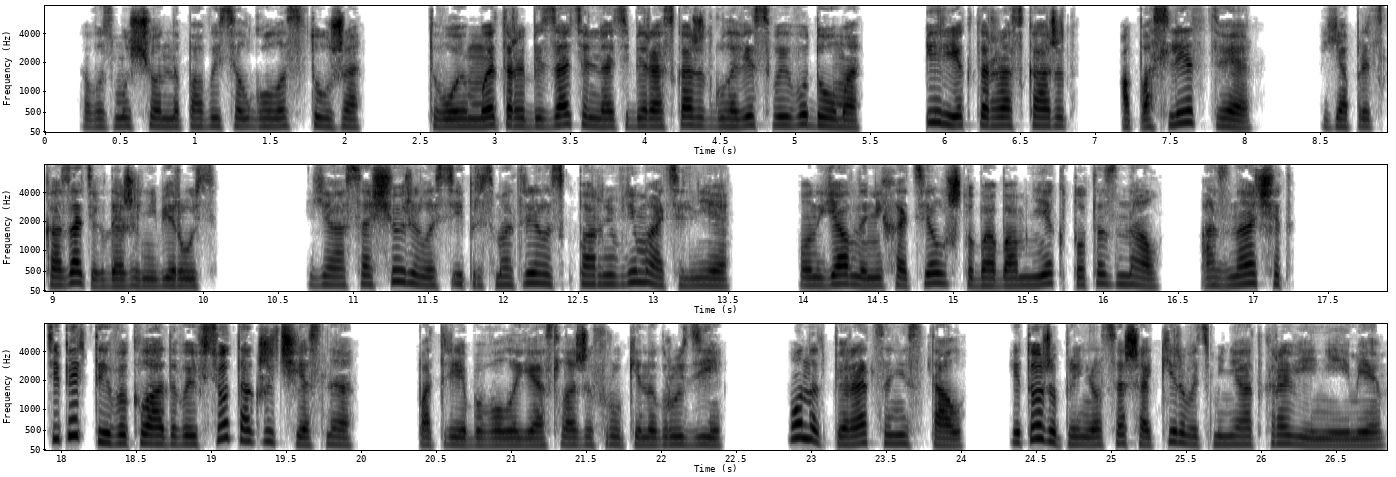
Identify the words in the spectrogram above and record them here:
— возмущенно повысил голос стужа. «Твой мэтр обязательно о тебе расскажет главе своего дома. И ректор расскажет. А последствия? Я предсказать их даже не берусь». Я сощурилась и присмотрелась к парню внимательнее. Он явно не хотел, чтобы обо мне кто-то знал. А значит... «Теперь ты выкладывай все так же честно», — потребовала я, сложив руки на груди. Он отпираться не стал и тоже принялся шокировать меня откровениями.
